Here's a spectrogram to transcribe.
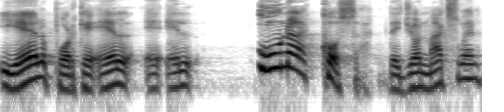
Y él, porque él, e, él, una cosa de John Maxwell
